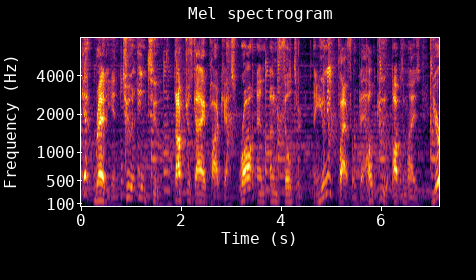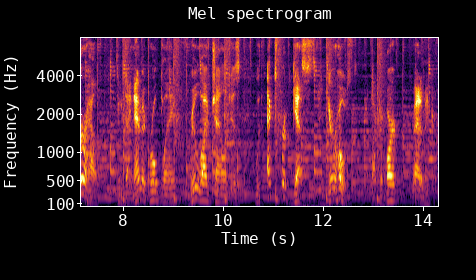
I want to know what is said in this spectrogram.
Get ready and tune into the Doctor's Guide podcast, raw and unfiltered, a unique platform to help you optimize your health through dynamic role playing, real life challenges with expert guests and your host, Dr. Bart Rademaker.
